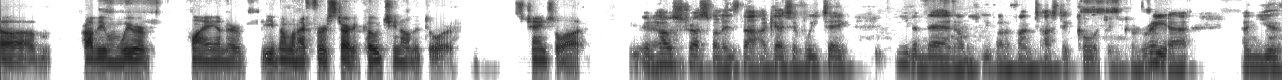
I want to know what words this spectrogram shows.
um, probably when we were playing or even when i first started coaching on the tour. It's changed a lot and how stressful is that i guess if we take even then, obviously, you've had a fantastic coaching career, and you've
